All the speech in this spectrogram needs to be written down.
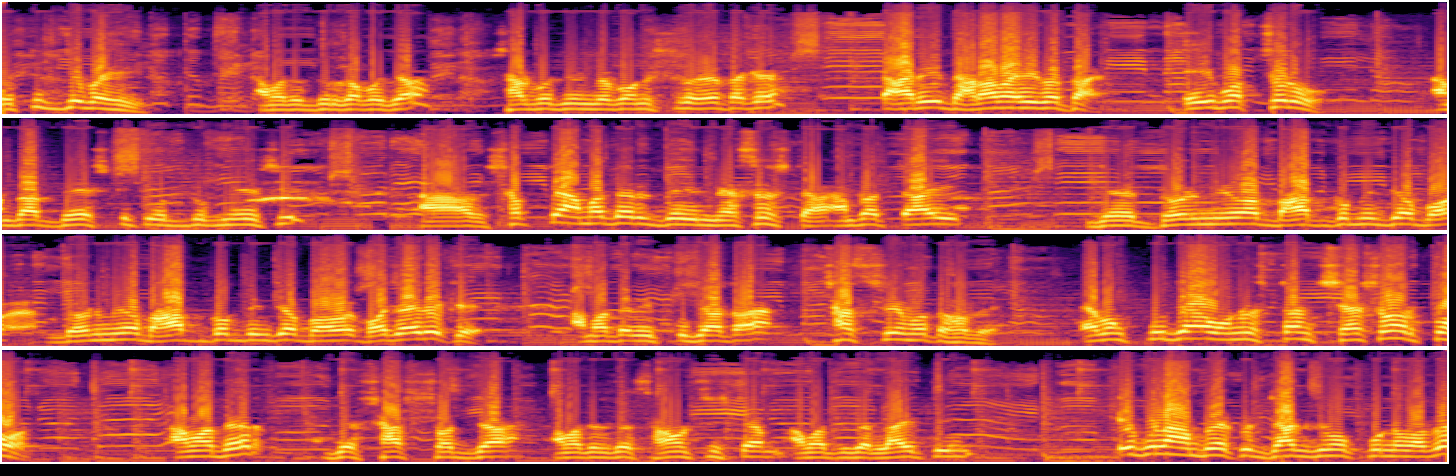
ঐতিহ্যবাহী আমাদের দুর্গাপূজা সার্বজনীনভাবে অনুষ্ঠিত হয়ে থাকে। তারই ধারাবাহিকতায় এই বছরও আমরা বেশ কিছু উদ্যোগ নিয়েছি। আর সবচেয়ে আমাদের যে মেসেজটা আমরা চাই যে ধর্মীয় ভাব গোবিন্দ ধর্মীয় ভাব বজায় রেখে আমাদের এই পূজাটা শাস্ত্রীয় মতো হবে। এবং পূজা অনুষ্ঠান শেষ হওয়ার পর আমাদের যে সাজসজ্জা, আমাদের যে সাউন্ড সিস্টেম আমাদের যে লাইটিং এগুলো আমরা একটু জাঁকজমকপূর্ণভাবে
